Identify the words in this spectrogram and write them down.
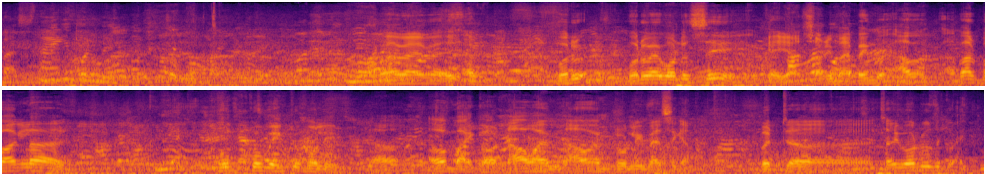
বাস thank you I, I, I, I, what, do, what do I want to say? Okay, yeah, sorry, my Bengal. আবার- আবার বাংলা খুব খুব একটু বলি Oh my God, now I'm now I'm totally messing up. But uh, sorry, what was the question?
